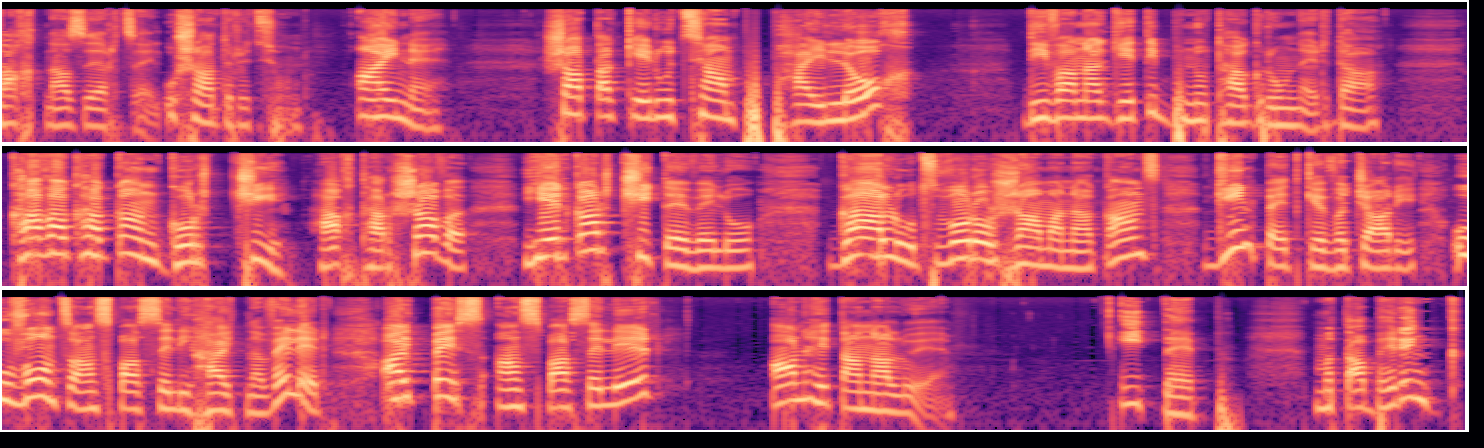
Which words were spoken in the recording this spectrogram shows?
գախտնազերծել։ Ուշադրություն։ Այն է, շատակերությամբ փայլող դիվանագետի բնութագրումներ դա։ Խաղաղական գործչի հաղթարշավը երկար չի տևելու։ Գալուց որոշ ժամանակ անց գին պետք է վճարի, ու ոնց անսպասելի հայտնվել էր, այդպես անսպասելի էր անհետանալու է ի դեպ մտաբերենք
